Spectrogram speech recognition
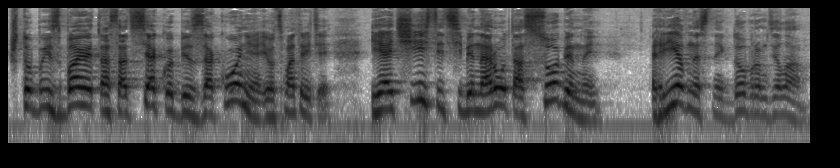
чтобы избавить нас от всякого беззакония, и вот смотрите, и очистить себе народ особенный, ревностный к добрым делам.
